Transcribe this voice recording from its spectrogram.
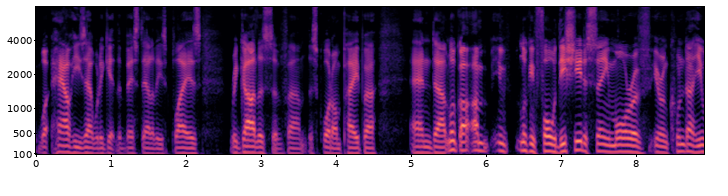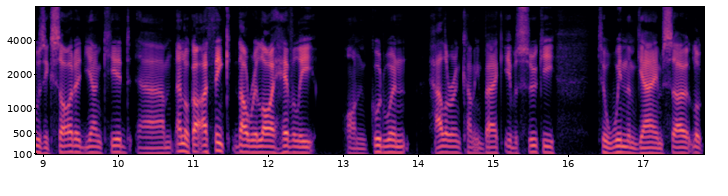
what how he's able to get the best out of these players, regardless of um, the squad on paper. And uh, look, I'm looking forward this year to seeing more of Irankunda. He was excited, young kid. Um, and look, I think they'll rely heavily on Goodwin, Halloran coming back, Ibusuki to win them games. So look,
